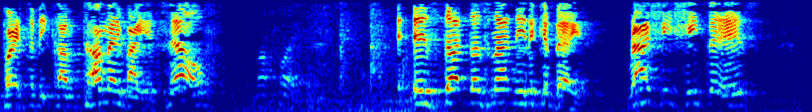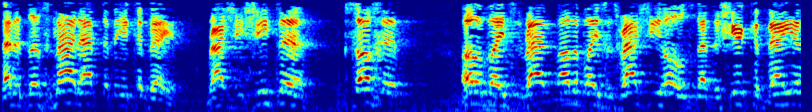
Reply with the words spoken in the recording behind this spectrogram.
For it to become tame by itself is does not need a kebeya. Rashi Shita is that it does not have to be a kebeya. Rashi Shita, Psachim, other places, other places, Rashi holds that the sheer kebeya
